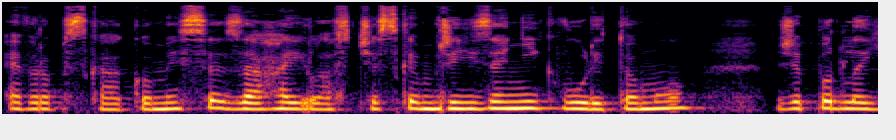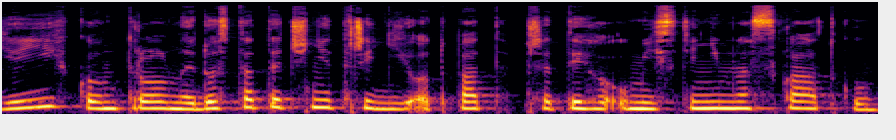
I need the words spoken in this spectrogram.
Evropská komise zahájila s Českem řízení kvůli tomu, že podle jejich kontrol nedostatečně třídí odpad před jeho umístěním na skládku.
